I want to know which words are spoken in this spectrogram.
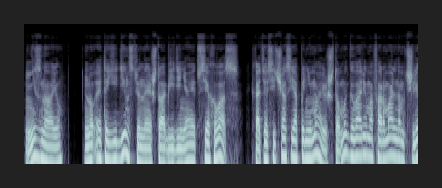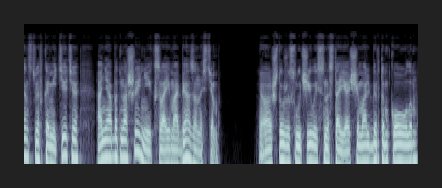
Не знаю, но это единственное, что объединяет всех вас. Хотя сейчас я понимаю, что мы говорим о формальном членстве в комитете, а не об отношении к своим обязанностям. А что же случилось с настоящим Альбертом Коулом?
